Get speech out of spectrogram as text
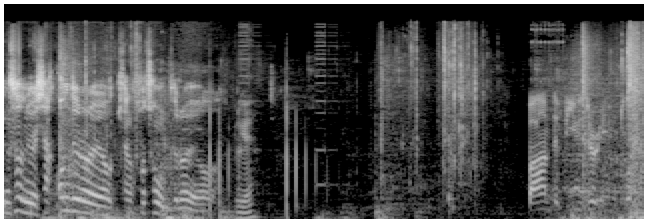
생선 왜 샷건 들어요? 그냥 소총 들어요. 그러게 Bomb diffuser in place.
